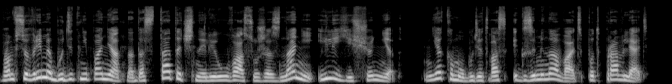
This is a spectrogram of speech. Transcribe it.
вам все время будет непонятно, достаточно ли у вас уже знаний или еще нет. Некому будет вас экзаменовать, подправлять,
